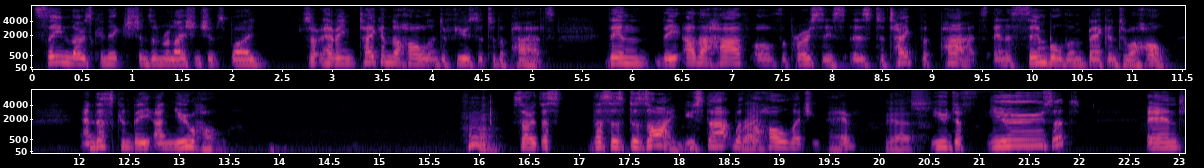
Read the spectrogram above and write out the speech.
seen those connections and relationships by so having taken the whole and diffused it to the parts, then the other half of the process is to take the parts and assemble them back into a whole. And this can be a new whole. Hmm. So this this is design. You start with Right. the whole that you have, Yes. you diffuse it and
